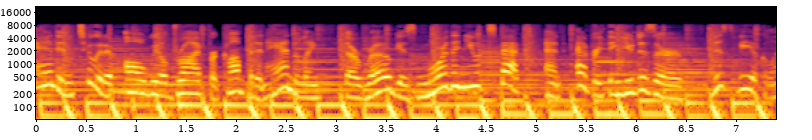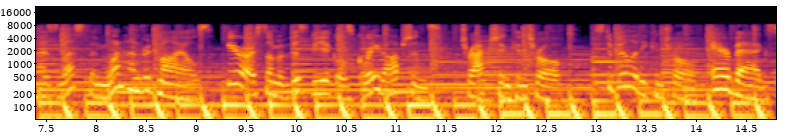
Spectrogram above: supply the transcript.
and intuitive all-wheel drive for confident handling, the Rogue is more than you expect and everything you deserve. This vehicle has less than 100 miles. Here are some of this vehicle's great options. Traction control, stability control, airbags,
